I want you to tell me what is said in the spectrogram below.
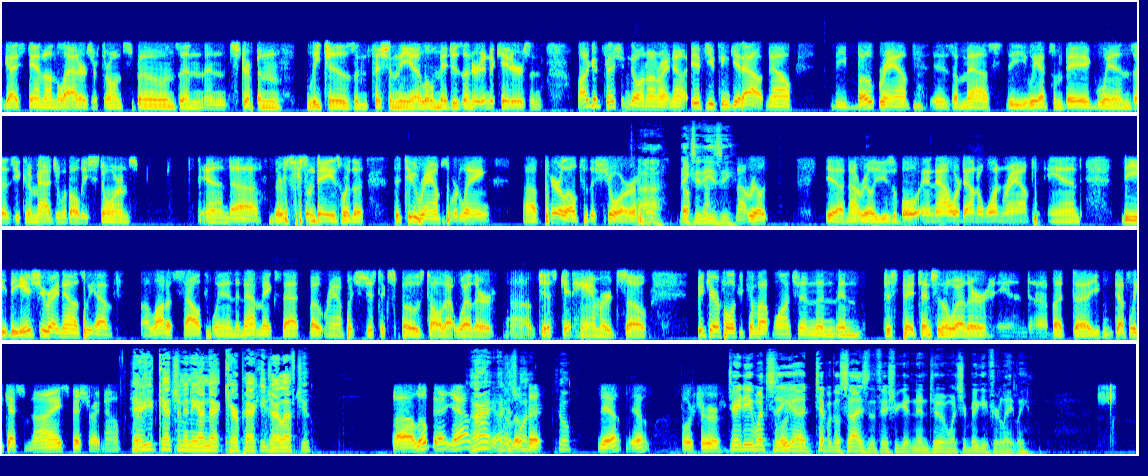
guys standing on the ladders are throwing spoons and and stripping leeches and fishing the uh, little midges under indicators. And a lot of good fishing going on right now if you can get out. Now the boat ramp is a mess. The we had some big winds as you can imagine with all these storms. And uh there's some days where the the two ramps were laying uh parallel to the shore. Ah, makes it not, easy. not real yeah not real usable. And now we're down to one ramp. And the the issue right now is we have a lot of south wind, and that makes that boat ramp, which is just exposed to all that weather, uh, just get hammered. So be careful if you come up launching and and just pay attention to the weather. And uh, but uh, you can definitely catch some nice fish right now. Hey, are you catching any on that care package I left you? Uh, a little bit, yeah. All right, yeah, I a just little wondered. bit. Cool. Yeah, yeah, for sure. JD, what's the Okay. uh, typical size of the fish you're getting into, and what's your biggie for lately?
